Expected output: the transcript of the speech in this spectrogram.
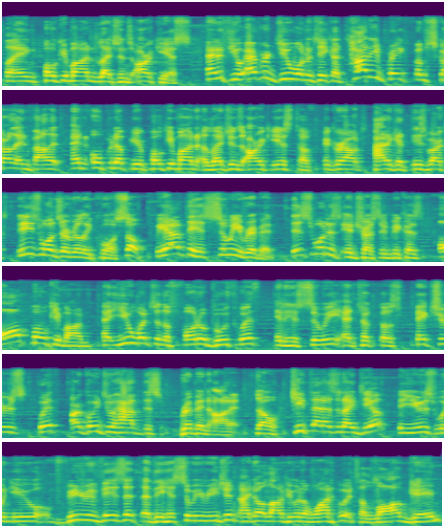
playing Pokemon Legends Arceus. And if you ever do want to take a tiny break from Scarlet and Violet and open up your Pokemon Legends Arceus to figure out how to get these marks, these ones are really cool. So we have the Hisui ribbon. This one is interesting because all Pokemon that you went to the photo booth with in Hisui and took those pictures with are going to have this ribbon on it. So keep that as an idea to use when you revisit the Hisui region. I know a lot of people don't want to. It's a long game.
